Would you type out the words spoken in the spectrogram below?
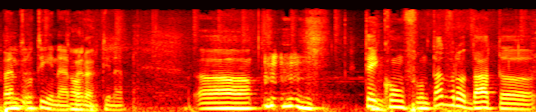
Pentru tine, Ok. pentru tine. Uh, te-ai confruntat vreodată uh,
